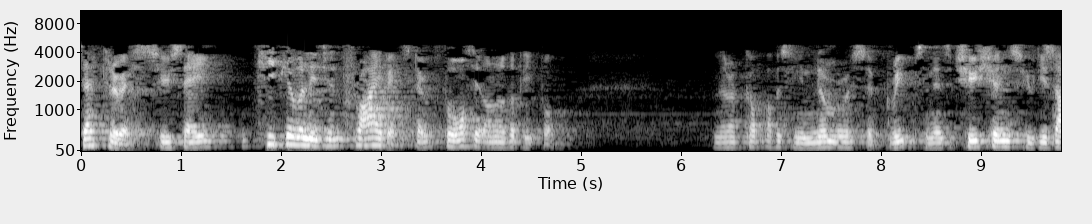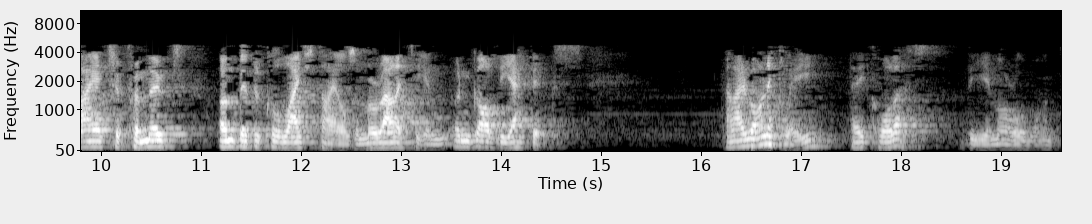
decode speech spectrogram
Secularists who say Keep your religion private. Don't force it on other people. And there are obviously numerous of groups and institutions who desire to promote unbiblical lifestyles and morality and ungodly ethics. And ironically, they call us the immoral ones.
